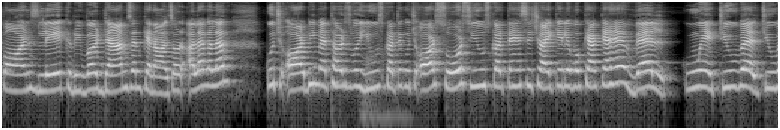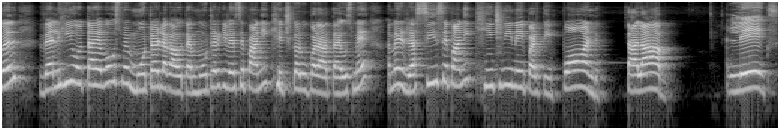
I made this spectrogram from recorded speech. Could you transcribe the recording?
ponds lake river dams and canals और अलग अलग कुछ और भी मेथड्स वो यूज़ करते हैं कुछ और सोर्स यूज़ करते हैं सिंचाई के लिए। वो क्या क्या है? वेल कुएँ ट्यूबवेल ट्यूबवेल वेल ही होता है वो, उसमें मोटर लगा होता है। मोटर की वजह से पानी खींच कर ऊपर आता है। उसमें हमें रस्सी से पानी खींचनी नहीं पड़ती। पौंड तालाब लेक्स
